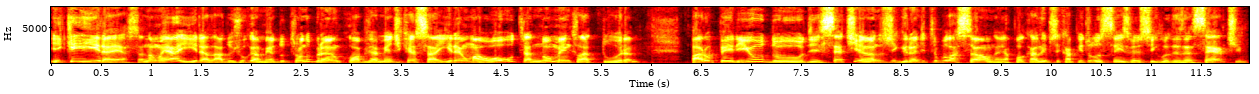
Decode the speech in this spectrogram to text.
E que ira é essa? Não é a ira lá do julgamento do trono branco. Obviamente que essa ira é uma outra nomenclatura para o período de sete anos de grande tribulação. Né? Apocalipse capítulo 6, versículo 17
